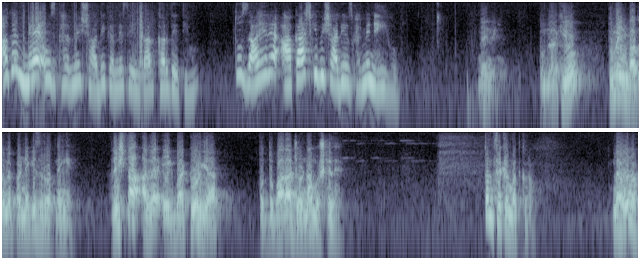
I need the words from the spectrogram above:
अगर मैं उस घर में शादी करने से इनकार कर देती हूँ तो ज़ाहिर है आकाश की भी शादी उस घर में नहीं होगी। नहीं नहीं। तुम लड़की हो, तुम्हें इन बातों में पढ़ने की ज़रूरत नहीं है। रिश्ता अगर एक बार टूट गया तो दोबारा जोड़ना मुश्किल है। तुम फ़िक्र मत करो। मैं हूँ ना।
